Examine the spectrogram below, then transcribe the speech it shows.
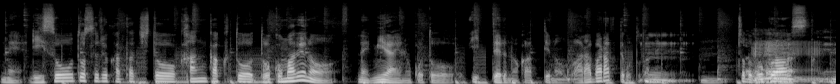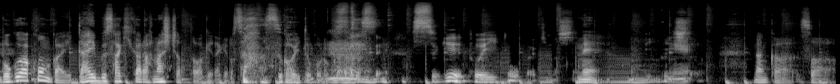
ね、理想とする形と感覚とどこまでのね、未来のことを言ってるのかっていうのをバラバラってことだね。うん。うんちょっと僕は、うん僕は今回だいぶ先から話しちゃったわけだけどさ、すごいところからね。すげえ遠いとこから来ました。ね、うんびっくりした。なんかさ、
